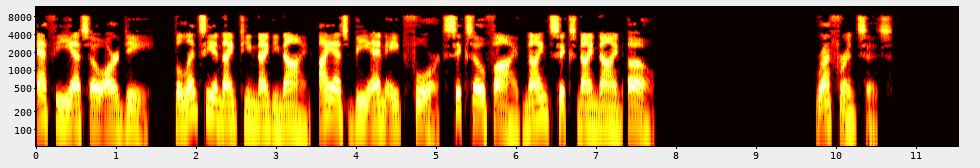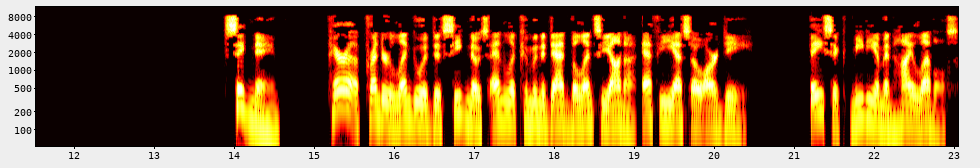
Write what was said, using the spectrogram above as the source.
FESORD Valencia 1999, ISBN 84-605-9699-0. References Signame Para aprender lengua de signos en la comunidad valenciana, FESORD. Basic, medium and high levels.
